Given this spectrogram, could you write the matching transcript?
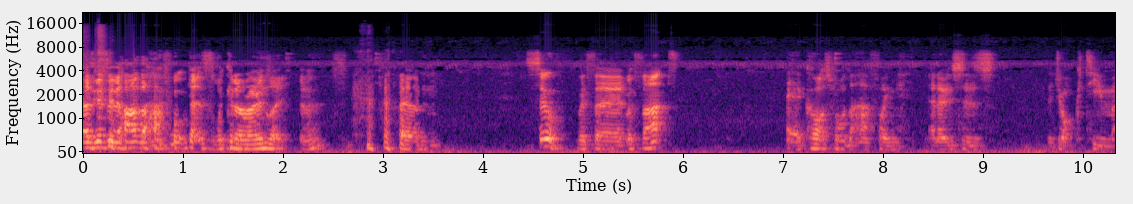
I was going to say the half orc gets looking around like. "Huh?" um, so with uh, with that, uh, Cotswold the halfling announces the jock team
